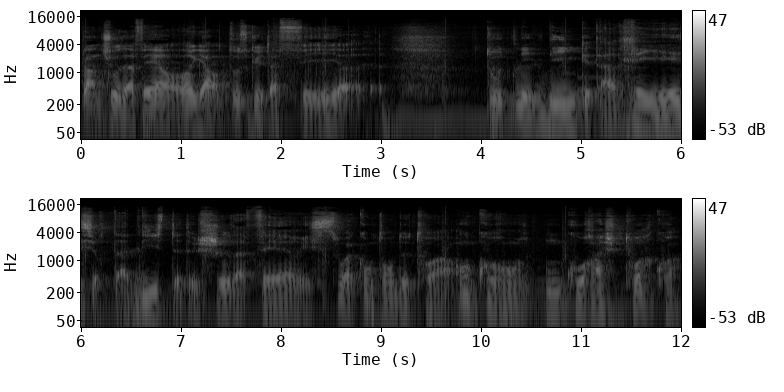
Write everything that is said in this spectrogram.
plein de choses à faire, regarde tout ce que tu as fait, euh, toutes les lignes que tu as rayées sur ta liste de choses à faire et sois content de toi. Encourage-toi quoi.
